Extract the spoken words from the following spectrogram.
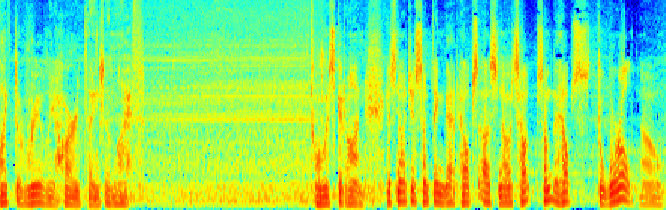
like the really hard things in life. Well, let's get on. It's not just something that helps us know, it's help, something that helps the world know.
